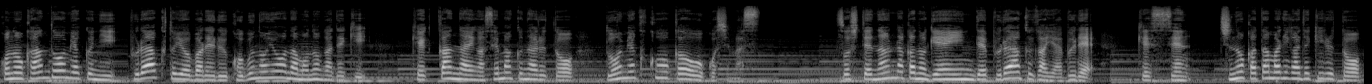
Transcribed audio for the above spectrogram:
この冠動脈にプラークと呼ばれるコブのようなものができ血管内が狭くなると動脈硬化を起こしますそして何らかの原因でプラークが破れ血栓血の塊ができると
